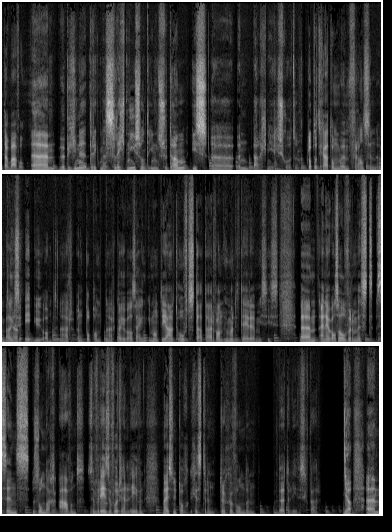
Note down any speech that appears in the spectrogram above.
Dag Bavo. Ehm, we beginnen direct met slecht nieuws, want in Sudan is eh, een Belg neergeschoten. Klopt, het gaat om Wim Fransen, een Belgische EU-ambtenaar, een topambtenaar kan je wel zeggen. Iemand die aan het hoofd staat daar van humanitaire missies. Ehm, en hij was al vermist sinds zondagavond. Ze vrezen voor zijn leven, maar hij is nu toch gisteren teruggevonden buiten levensgevaar. Ehm,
